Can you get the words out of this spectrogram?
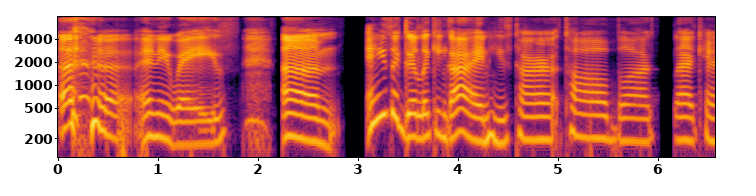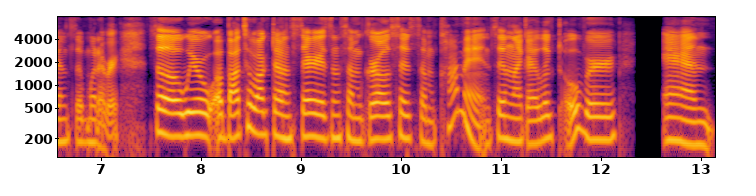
Anyways, um, and he's a good looking guy and he's tar- tall, black, black, handsome, whatever. So we were about to walk downstairs and some girl said some comments and like I looked over and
